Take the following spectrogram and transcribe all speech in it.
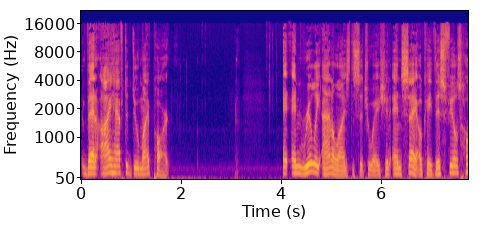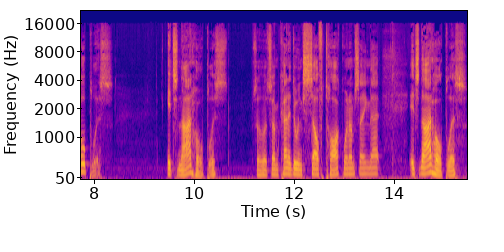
then I have to do my part and, and really analyze the situation and say, okay, this feels hopeless. It's not hopeless. So, so I'm kind of doing self talk when I'm saying that. It's not hopeless.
